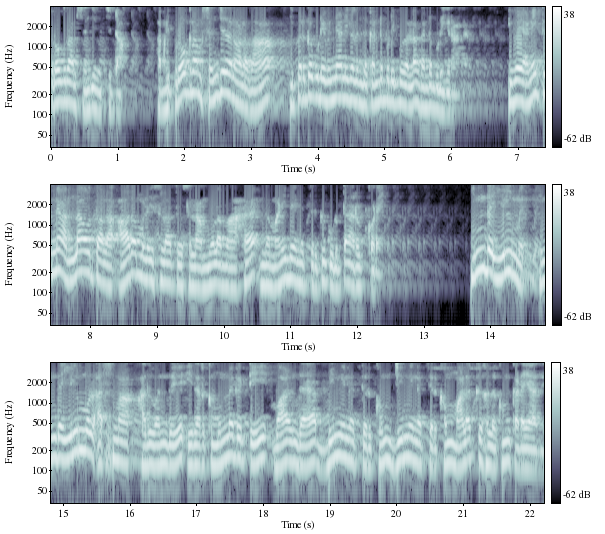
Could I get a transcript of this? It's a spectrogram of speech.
ப்ரோக்ராம் செஞ்சு வச்சுட்டான். அப்படி ப்ரோக்ராம் செஞ்சதுனால தான் இப்ப இருக்கக்கூடிய விஞ்ஞானிகள் இந்த கண்டுபிடிப்புகள்லாம் கண்டுபிடிக்கிறாங்க. இவை அனைத்துமே அல்லாஹ் தாலா ஆதம் அலி மூலமாக இந்த மனித இனத்திற்கு கொடுத்த அருட்கொடை. இந்த இல்மு இந்த இல்முல் அஸ்மா அது வந்து இதற்கு முன்னகட்டி வாழ்ந்த பின் இனத்திற்கும் ஜின் இனத்திற்கும் மலக்குகளுக்கும் கிடையாது.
